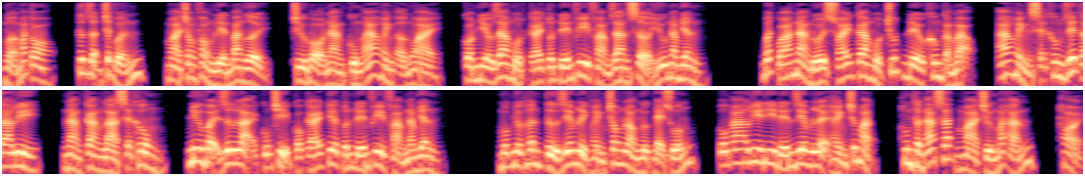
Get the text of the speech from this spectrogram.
mở mắt to, tức giận chất vấn, mà trong phòng liền ba người, trừ bỏ nàng cùng A Hoành ở ngoài, còn nhiều ra một cái tuấn đến phi phàm gian sở hữu nam nhân. Bất quá nàng đối xoáy ca một chút đều không cảm bạo, A Hoành sẽ không giết Ali, nàng càng là sẽ không, như vậy dư lại cũng chỉ có cái kia tuấn đến phi phàm nam nhân. Mục Nhược Hân từ Diêm Lịch Hành trong lòng ngực nhảy xuống, ôm Ali đi đến Diêm Lệ Hành trước mặt, hung thần ác sát mà trừng mắt hắn, hỏi,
